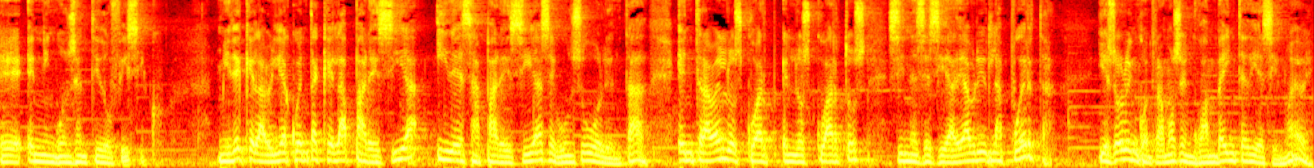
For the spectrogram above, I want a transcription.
eh, en ningún sentido físico. Mire que la Biblia cuenta que él aparecía y desaparecía según su voluntad. Entraba en los, cuartos sin necesidad de abrir la puerta. Y eso lo encontramos en Juan 20, 19.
